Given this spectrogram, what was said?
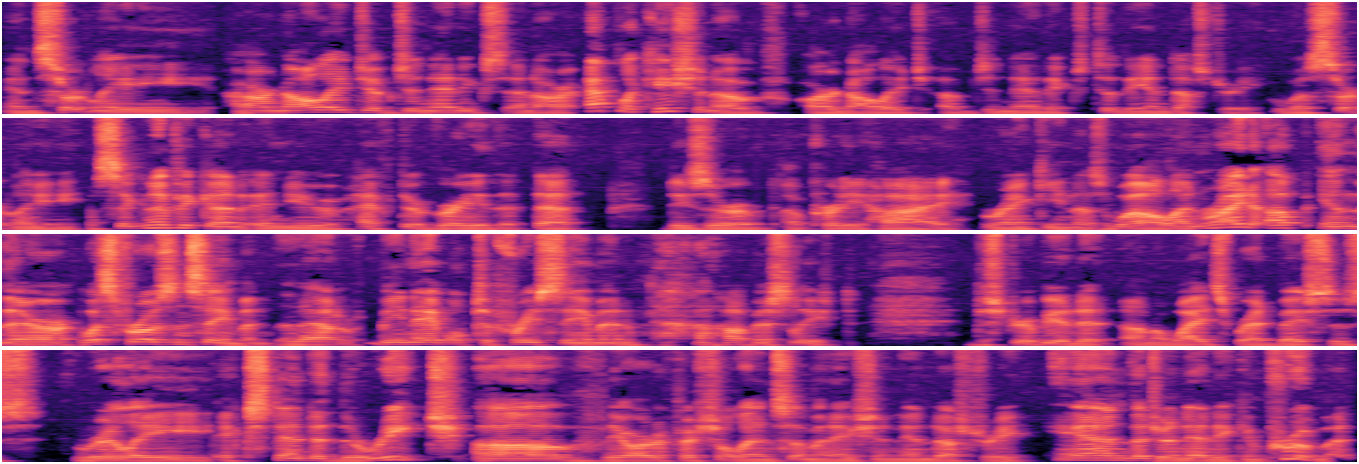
And certainly, our knowledge of genetics and our application of our knowledge of genetics to the industry was certainly significant. And you have to agree that that deserved a pretty high ranking as well. And right up in there was frozen semen. That being able to freeze semen, obviously distribute it on a widespread basis really extended the reach of the artificial insemination industry and the genetic improvement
